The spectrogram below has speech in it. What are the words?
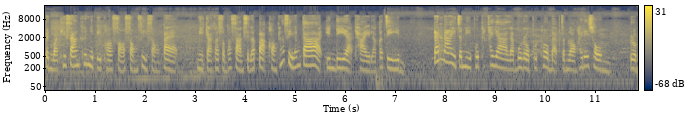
เป็นวัดที่สร้างขึ้นในปีพศ 2428 มีการผสมผสานศิลปะของทั้งศรีลังกา อินเดีย ไทยแล้วก็จีน ด้านในจะมีพุทธคยาและบุโรพุทโธแบบจำลองให้ได้ชม รวม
